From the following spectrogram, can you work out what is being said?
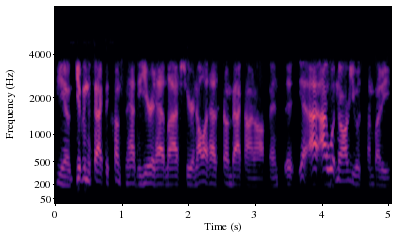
you know, given the fact that Clemson had the year it had last year and all it has come back on offense, it, yeah, I, I wouldn't argue with somebody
